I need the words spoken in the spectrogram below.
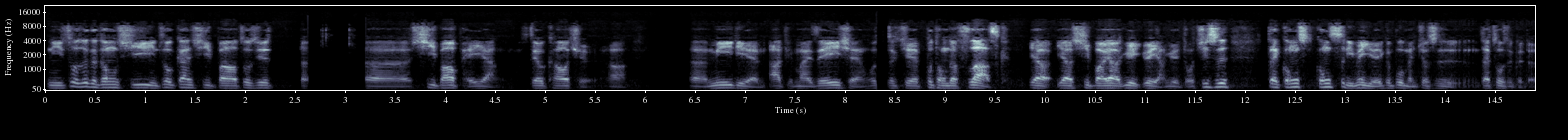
你做这个东西，你做干细胞，做这些呃呃细胞培养 cell culture 啊。呃，medium optimization 或这些不同的 flask，要要细胞要越越养越多。其实，在公司公司里面有一个部门就是在做这个的。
